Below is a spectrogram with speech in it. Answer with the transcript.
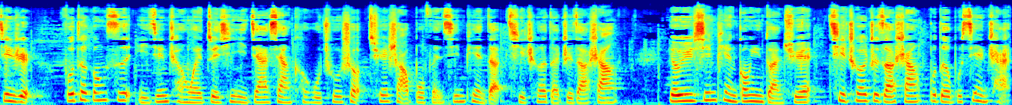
近日，福特公司已经成为最新一家向客户出售缺少部分芯片的汽车的制造商。由于芯片供应短缺，汽车制造商不得不限产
